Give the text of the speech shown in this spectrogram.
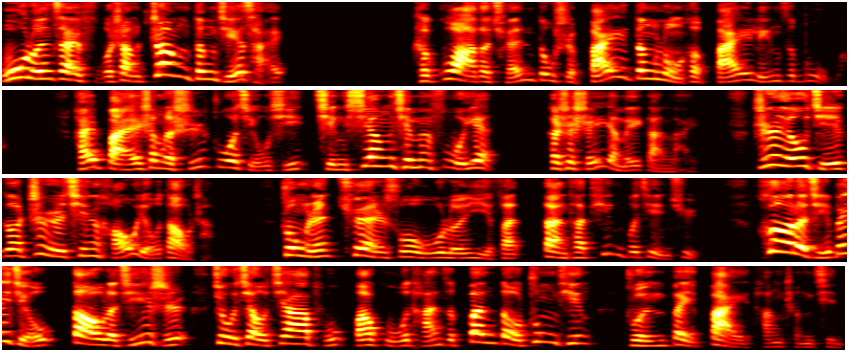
吴伦在府上张灯结彩，可挂的全都是白灯笼和白绫子布啊，还摆上了十桌酒席，请乡亲们赴宴。可是谁也没敢来，只有几个至亲好友到场。众人劝说吴伦一番，但他听不进去，喝了几杯酒，到了吉时，就叫家仆把古坛子搬到中厅，准备拜堂成亲。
